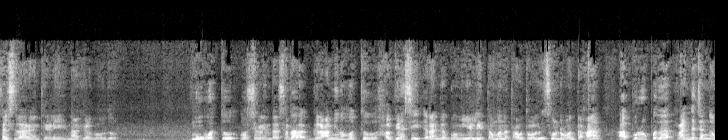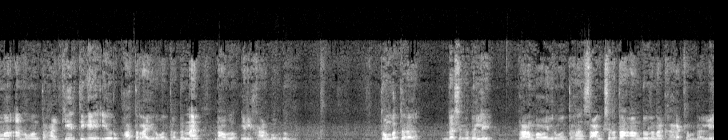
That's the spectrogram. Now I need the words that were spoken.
ಸಲ್ಲಿಸಿದ್ದಾರೆ ಅಂತೇಳಿ ನಾವು ಹೇಳಬಹುದು ಮೂವತ್ತು ವರ್ಷಗಳಿಂದ ಸದಾ ಗ್ರಾಮೀಣ ಮತ್ತು ಹವ್ಯಾಸಿ ರಂಗಭೂಮಿಯಲ್ಲಿ ತಮ್ಮನ್ನು ತಾವು ತೊಡಗಿಸಿಕೊಂಡಿರುವಂತಹ ಅಪರೂಪದ ರಂಗಜಂಗಮ ಅನ್ನುವಂತಹ ಕೀರ್ತಿಗೆ ಇವರು ಪಾತ್ರರಾಗಿರುವಂಥದ್ದನ್ನು ನಾವು ಇಲ್ಲಿ ಕಾಣಬಹುದು. ತೊಂಬತ್ತರ ದಶಕದಲ್ಲಿ ಪ್ರಾರಂಭವಾಗಿರುವಂತಹ ಸಾಕ್ಷರತಾ ಆಂದೋಲನ ಕಾರ್ಯಕ್ರಮದಲ್ಲಿ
